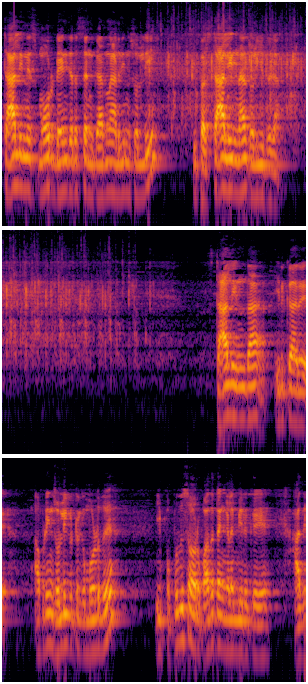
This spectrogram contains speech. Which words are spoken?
Stalin is more dangerous and கருணாநிதின்னு சொல்லி இப்போ ஸ்டாலின் தான் சொல்லிக்கிட்டு இருக்கான். ஸ்டாலின் தான் இருக்காரு அப்படின்னு சொல்லிக்கிட்டு இருக்கும் பொழுது இப்போ புதுசாக ஒரு பதட்டம் கிளம்பி இருக்கு அது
